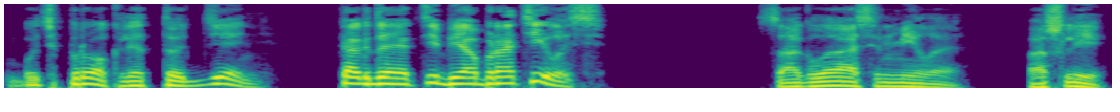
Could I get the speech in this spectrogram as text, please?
«Будь проклят тот день, когда я к тебе обратилась!» «Согласен, милая. Пошли».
